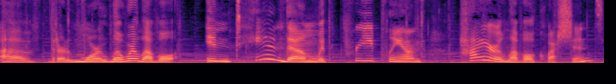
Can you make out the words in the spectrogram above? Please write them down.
of that are more lower level in tandem with pre-planned higher level questions,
